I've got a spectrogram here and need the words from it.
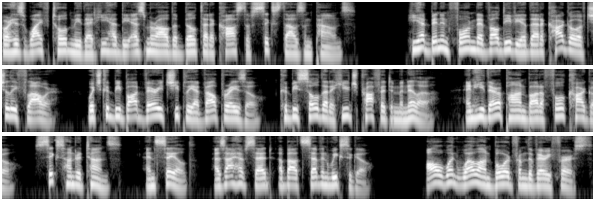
for his wife told me that he had the Esmeralda built at a cost of £6,000. He had been informed at Valdivia that a cargo of Chili flour, which could be bought very cheaply at Valparaiso, could be sold at a huge profit in Manila, and he thereupon bought a full cargo, 600 tons, and sailed, as I have said, about seven weeks ago. All went well on board from the very first,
